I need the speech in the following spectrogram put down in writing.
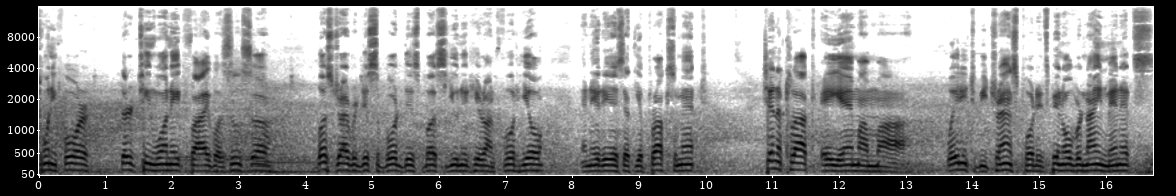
2413 185 Azusa. Bus driver disboarded this bus unit here on Foothill, and it is at the approximate 10 o'clock a.m. I'm uh, waiting to be transported. It's been over nine minutes.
